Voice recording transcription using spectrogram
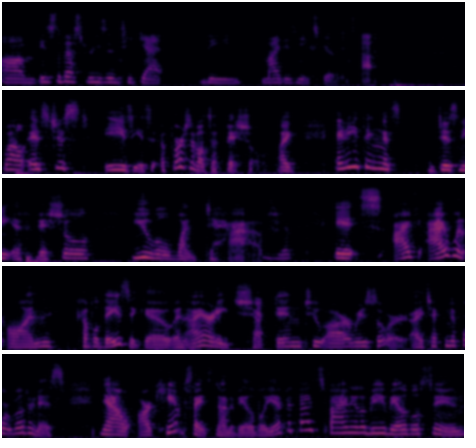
um, is the best reason to get the My Disney Experience app? Well, it's just easy. It's first of all, it's official. Like anything that's Disney official, you will want to have. Yep. It's I I went on a couple days ago and I already checked into our resort. I checked into Fort Wilderness. Now our campsite's not available yet, but that's fine. It'll be available soon.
